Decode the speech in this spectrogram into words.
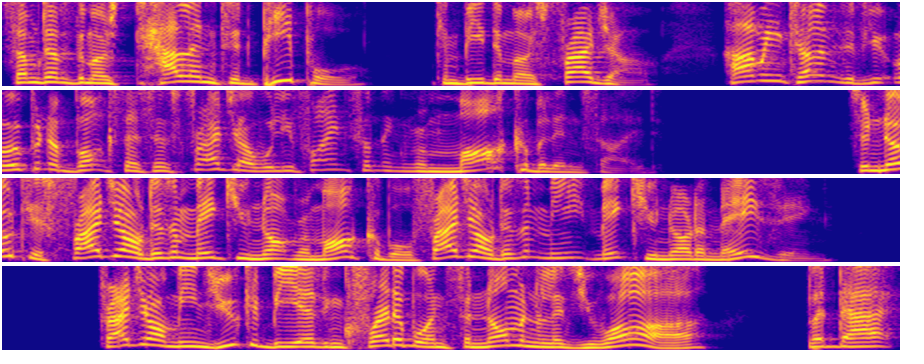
Sometimes the most talented people can be the most fragile. How many times, if you open a box that says fragile, will you find something remarkable inside? So notice, fragile doesn't make you not remarkable. Fragile doesn't make you not amazing. Fragile means you could be as incredible and phenomenal as you are, but that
